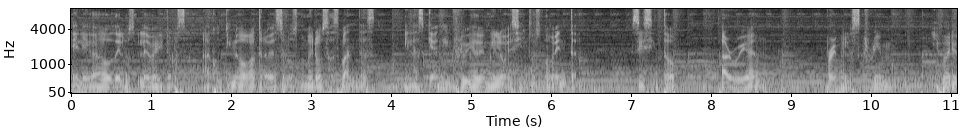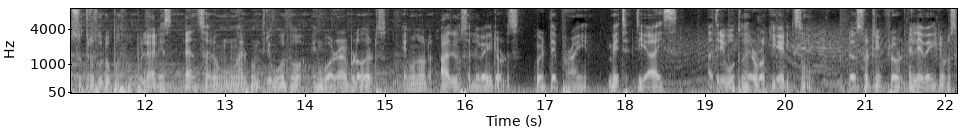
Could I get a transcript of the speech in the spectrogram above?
El legado de los Elevators ha continuado a través de las numerosas bandas en las que han influido en 1990. CC Top, R.E.M., Primal Scream y varios otros grupos populares lanzaron un álbum tributo en Warner Brothers en honor a los Elevators, Where the Prime Met the Ice, atributo de Rocky Erickson. Los 13 Floor Elevators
